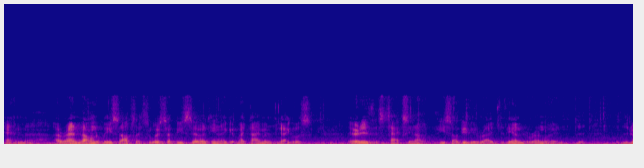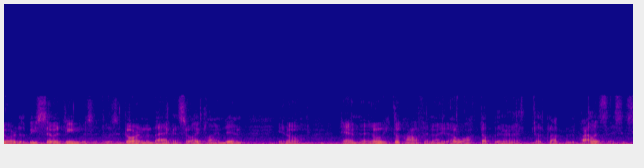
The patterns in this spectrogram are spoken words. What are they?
and uh, I ran down to base ops. I said, where's that B-17? I get my time, and the guy goes, there it is, it's taxiing out. He said, I'll give you a ride to the end of the runway. And the, the door to the B-17 was, was a door in the back, and so I climbed in, you know. And, and we took off, and I, I walked up there, and I talked to the pilots. And I says,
